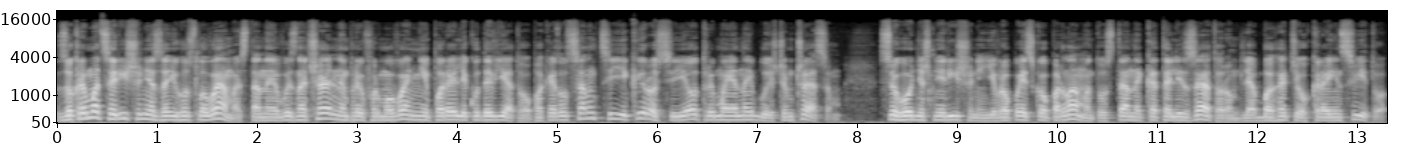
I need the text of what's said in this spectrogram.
Зокрема, це рішення, за його словами, стане визначальним при формуванні переліку дев'ятого пакету санкцій, який Росія отримає найближчим часом. Сьогоднішнє рішення Європейського парламенту стане каталізатором для багатьох країн світу.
